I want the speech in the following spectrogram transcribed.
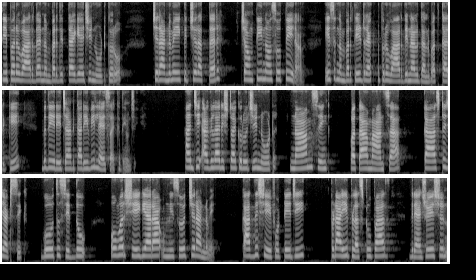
ਤੇ ਪਰਿਵਾਰ ਦਾ ਨੰਬਰ ਦਿੱਤਾ ਗਿਆ ਜੀ, ਨੋਟ ਕਰੋ। 9474 34913 ਇਸ ਨੰਬਰ ਤੇ ਡਾਇਰੈਕਟ ਪਰਿਵਾਰ ਦੇ ਨਾਲ ਗੱਲਬਾਤ ਕਰਕੇ ਵਧੇਰੇ ਜਾਣਕਾਰੀ ਵੀ ਲੈ ਸਕਦੇ ਹੋ ਜੀ। ਹਾਂਜੀ, ਅਗਲਾ ਰਿਸ਼ਤਾ ਕਰੋ ਜੀ ਨੋਟ। ਨਾਮ ਸਿੰਘ, ਪਤਾ ਮਾਨਸਾ, ਕਾਸਟ ਜੱਟ ਸਿੱਖ, ਗੋਤ ਸਿੱਧੂ, ਉਮਰ 611 1994 ਕੱਦ 6 ਫੁੱਟੇ ਜੀ, ਪੜ੍ਹਾਈ plus 2 pass graduation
